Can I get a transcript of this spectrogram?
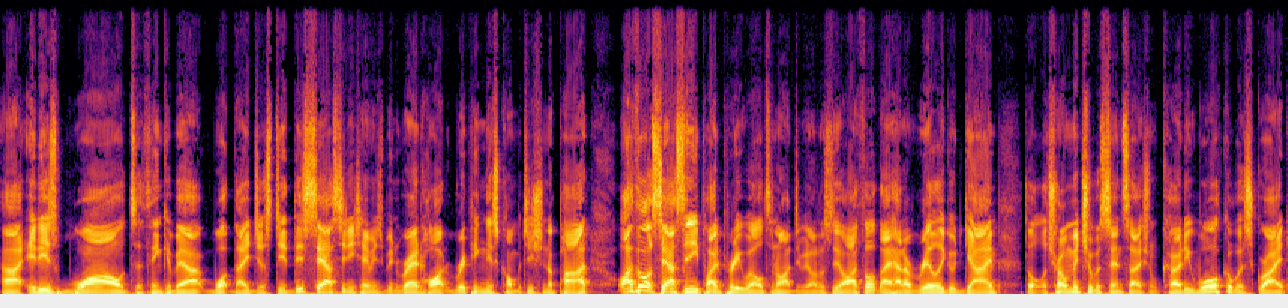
uh, it is wild to think about what they just did. This South Sydney team has been red hot, ripping this competition apart. I thought South Sydney played pretty well tonight, to be honest with you. I thought they had a really good game. Thought Latrell Mitchell was sensational. Cody Walker was great.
